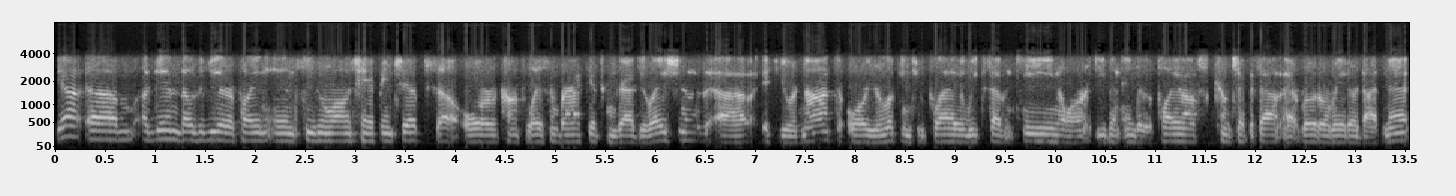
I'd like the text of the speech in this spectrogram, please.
Yeah, um, again, those of you that are playing in season-long championships uh, or consolation brackets, congratulations. Uh, if you are not, or you're looking to play Week 17 or even into the playoffs, come check us out at rotoradar.net.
